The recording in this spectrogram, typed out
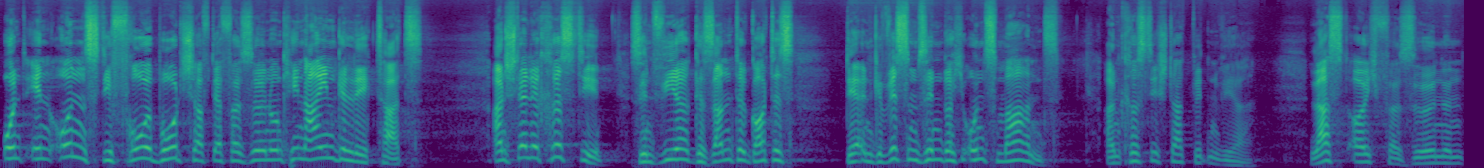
und in uns die frohe Botschaft der Versöhnung hineingelegt hat. Anstelle Christi sind wir Gesandte Gottes, der in gewissem Sinn durch uns mahnt. An Christi Stadt bitten wir, lasst euch versöhnen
